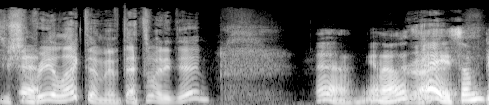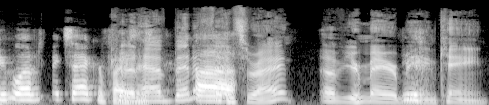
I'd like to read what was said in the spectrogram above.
you should yeah. reelect him if that's what he did. Yeah, you know, Right. hey, some people have to make sacrifices. Could have Uh, benefits, right? Of your mayor being Kane.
